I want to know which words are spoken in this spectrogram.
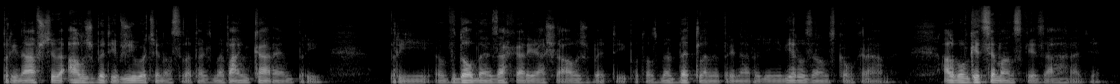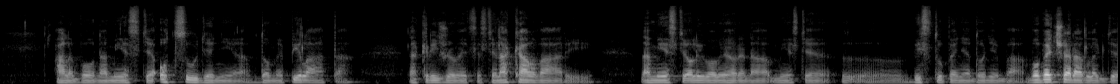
pri návšteve Alžbety v živote nosila, tak sme v Ankarem, pri, pri, v dome Zachariáša Alžbety, potom sme v Betleme pri narodení, v Jeruzalemskom chráme, alebo v Getsemanskej záhrade alebo na mieste odsúdenia v dome Piláta, na krížovej ceste, na Kalvárii, na mieste Olivovej hore, na mieste e, vystúpenia do neba, vo večeradle, kde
